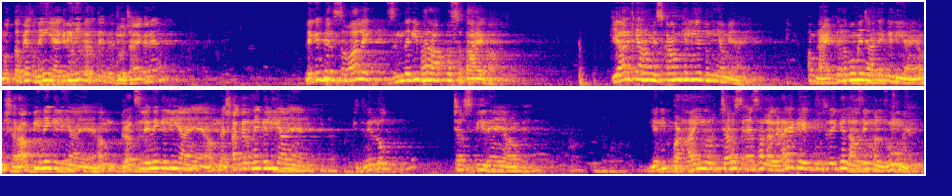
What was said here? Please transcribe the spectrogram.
متفق نہیں ایگری نہیں کرتے پھر جو جائے کریں لیکن پھر سوال ایک زندگی بھر آپ کو ستائے گا کہ یار کیا ہم اس کام کے لیے دنیا میں آئے ہیں ہم نائٹ کلبوں میں جانے کے لیے آئے ہیں ہم شراب پینے کے لیے آئے ہیں ہم ڈرگز لینے کے لیے آئے ہیں ہم نشا کرنے کے لیے آئے ہیں کتنے لوگ چرس پی رہے ہیں یہاں پہ یعنی پڑھائی اور چرس ایسا لگ رہا ہے کہ ایک دوسرے کے لازم ملزوم ہیں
